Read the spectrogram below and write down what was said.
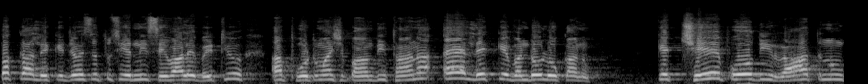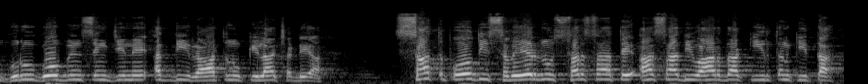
ਪੱਕਾ ਲਿਖ ਕੇ ਜਿਵੇਂ ਤੁਸੀਂ ਇੰਨੀ ਸੇਵਾ ਵਾਲੇ ਬੈਠੇ ਹੋ, ਆ ਫੋਟੋਆਂ ਛਪਾਉਣ ਦੀ ਥਾਂ ਨਾ ਇਹ ਲਿਖ ਕੇ ਵੰਡੋ ਲੋਕਾਂ ਨੂੰ ਕਿ 6 ਪੋ ਦੀ ਰਾਤ ਨੂੰ ਗੁਰੂ ਗੋਬਿੰਦ ਸਿੰਘ ਜੀ ਨੇ ਅੱਧੀ ਰਾਤ ਨੂੰ ਕਿਲਾ ਛੱਡਿਆ। ਸੱਤ ਪੋ ਦੀ ਸਵੇਰ ਨੂੰ ਸਰਸਾ ਤੇ ਆਸਾ ਦੀਵਾਰ ਦਾ ਕੀਰਤਨ ਕੀਤਾ।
